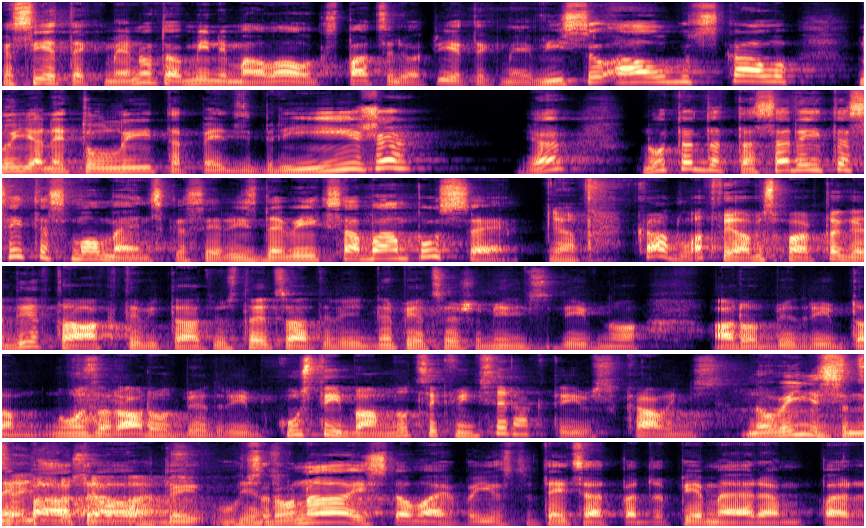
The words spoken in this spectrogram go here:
kas ietekmē, nu, to minimālo algas paceļot, ietekmē visu algu skalu. Nu, ja ne tūlīt, tad pēc brīža Ja? Nu, tad tas arī tas ir tas moments, kas ir izdevīgs abām pusēm. Jā. Kāda Latvijā vispār ir tā aktivitāte? Jūs teicāt, ir nepieciešama iniciatīva no arotbiedrību, tām nozara arotbiedrību kustībām. Nu, cik viņas ir aktīvas? Kā viņas, nu, viņas nepārtraukti uzrunā. Es domāju, ka jūs teicāt par, piemēram, par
